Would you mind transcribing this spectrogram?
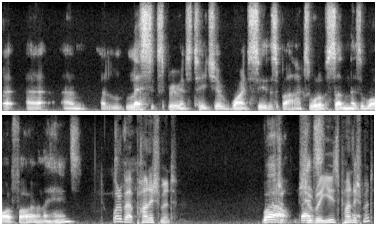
a, a, um, a, less experienced teacher won't see the sparks. All of a sudden, there's a wildfire on their hands. What about punishment? Well, should, should we use punishment?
